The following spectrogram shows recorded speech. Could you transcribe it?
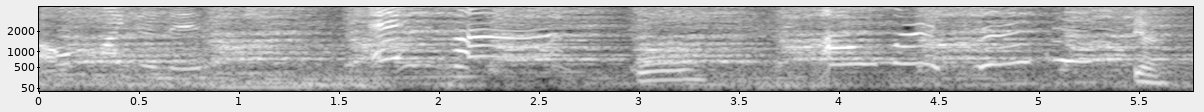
Oh my goodness. Ava! Oh, Oh my goodness. Yeah.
